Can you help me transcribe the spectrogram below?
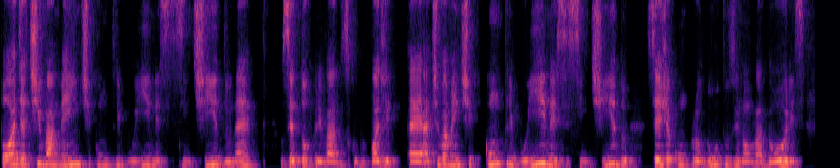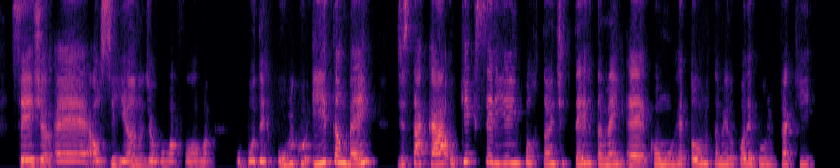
pode ativamente contribuir nesse sentido, né, o setor privado, desculpa, pode é, ativamente contribuir nesse sentido, seja com produtos inovadores, seja é, auxiliando de alguma forma o poder público e também destacar o que, que seria importante ter também é, como retorno também do poder público para que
